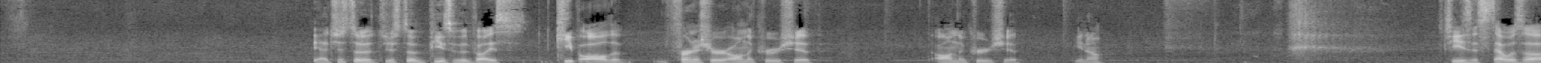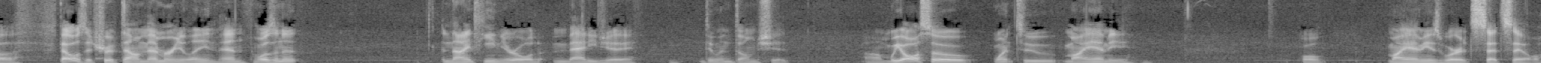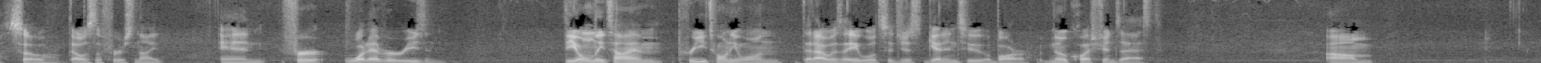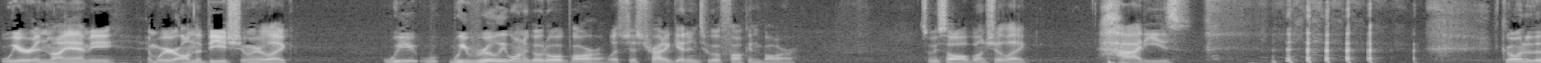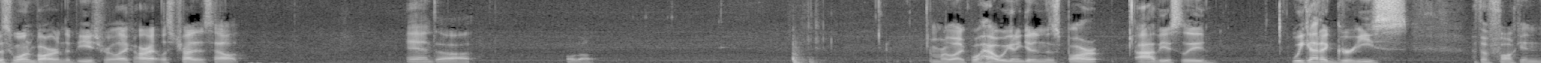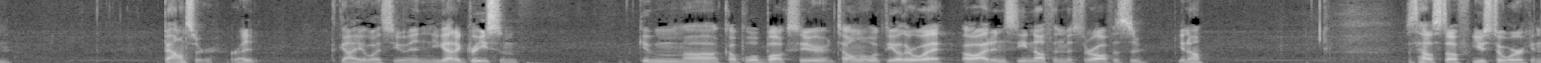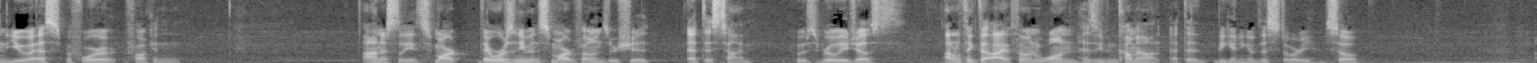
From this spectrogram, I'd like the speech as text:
yeah, just a just a piece of advice. Keep all the furniture on the cruise ship on the cruise ship, you know? Jesus, that was a that was a trip down memory lane, man, wasn't it? 19-year-old Maddie J doing dumb shit. Um, we also went to Miami. Well, Miami is where it set sail, so that was the first night. And for whatever reason, the only time pre 21 that I was able to just get into a bar with no questions asked. Um, we were in Miami and we were on the beach and we were like, we we really want to go to a bar. Let's just try to get into a fucking bar. So we saw a bunch of like hotties going to this one bar on the beach. We're like, all right, let's try this out. And uh, hold on. And we're like, well, how are we going to get in this bar? Obviously, we got to grease the fucking bouncer, right? The guy who lets you in. You got to grease him. Give him uh, a couple of bucks here and tell him to look the other way. Oh, I didn't see nothing, Mr. Officer. You know? That's how stuff used to work in the US before fucking. Honestly, smart. There wasn't even smartphones or shit at this time. It was really just. I don't think the iPhone 1 has even come out at the beginning of this story. So.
